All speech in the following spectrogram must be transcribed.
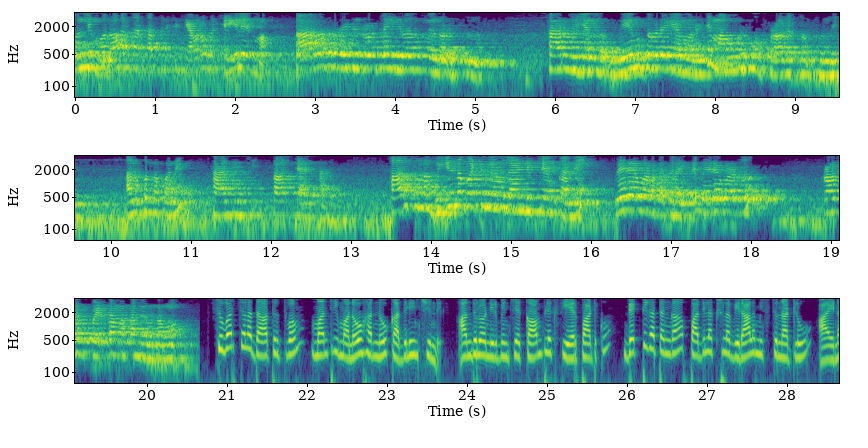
ఓన్లీ మనోహర్ గారు తప్పనించి ఎవరు చేయలేదు మాకు. ఆ రోజు వేసిన రోడ్లో ఈ రోజు మేము నడుస్తున్నాం. సార్ విజయంలో మేము తోడయ్యామనంటే మా ఊరికి ఒక ప్రాజెక్ట్ వస్తుంది. అనుకున్న పని సాధించి సార్ చేస్తారు. సార్కున్న విజన్ బట్టి మేము ల్యాండ్ ఇచ్చాం కానీ వేరే వాళ్ళ దగ్గర అయితే వేరే వాళ్ళు ప్రాజెక్ట్ పెడతామన్నా మేము నమ్మం సువర్చల దాతృత్వం మంత్రి మనోహర్ను కదిలించింది. అందులో నిర్మించే కాంప్లెక్స్ ఏర్పాటుకు వ్యక్తిగతంగా పది లక్షల విరాళమిస్తున్నట్లు ఆయన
